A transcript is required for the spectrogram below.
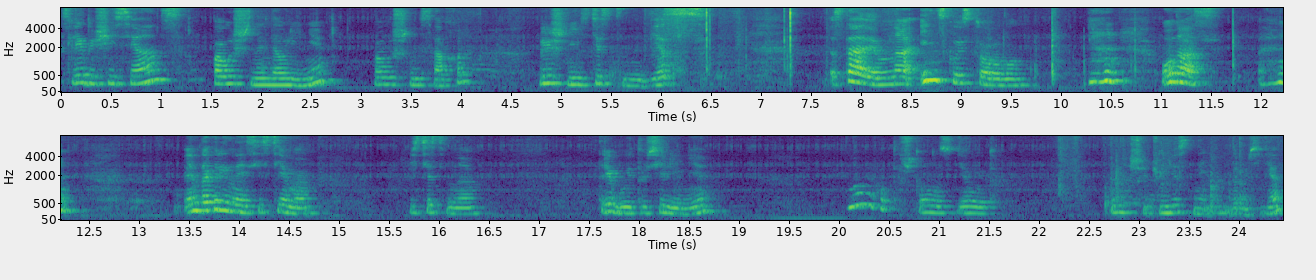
следующий сеанс повышенное давление, повышенный сахар, лишний естественный вес. Ставим на инскую сторону. У нас эндокринная система, естественно, требует усиления. Что у нас делают наши чудесные друзья.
